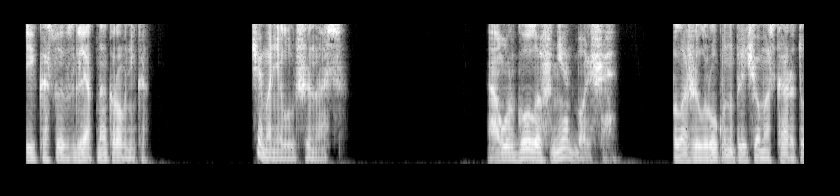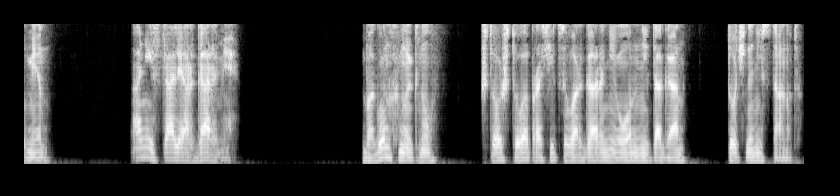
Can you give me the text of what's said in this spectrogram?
И косой взгляд на кровника. «Чем они лучше нас?» «А ургулов нет больше», — положил руку на плечо Маскара Тумен. «Они стали аргарами». Багон хмыкнул. Что-что, опроситься в аргар ни он, ни Таган точно не станут.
